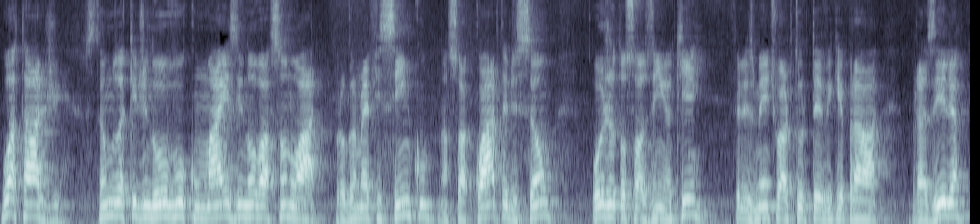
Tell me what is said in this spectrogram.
Boa tarde, estamos aqui de novo com mais inovação no ar. Programa F5, na sua quarta edição. Hoje eu estou sozinho aqui, felizmente o Arthur teve que ir para Brasília.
